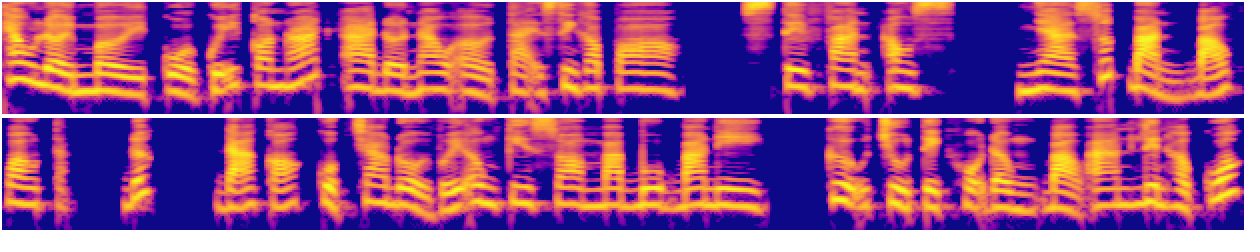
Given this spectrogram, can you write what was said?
Theo lời mời của quỹ Konrad Adenauer tại Singapore, Stefan Aus, nhà xuất bản báo Welt, Đức, đã có cuộc trao đổi với ông Kiso Mabubani, cựu chủ tịch Hội đồng Bảo an Liên Hợp Quốc,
